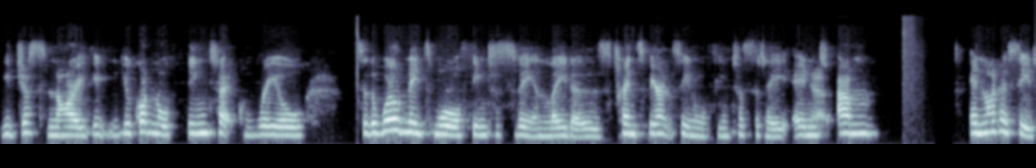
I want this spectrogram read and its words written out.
You just know you, you've got an authentic real so the world needs more authenticity in leaders transparency and authenticity and yeah. um and like i said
